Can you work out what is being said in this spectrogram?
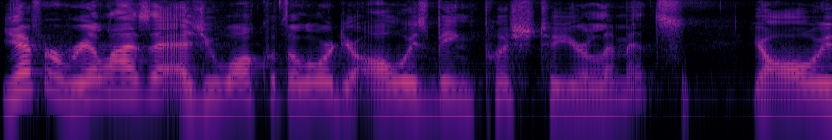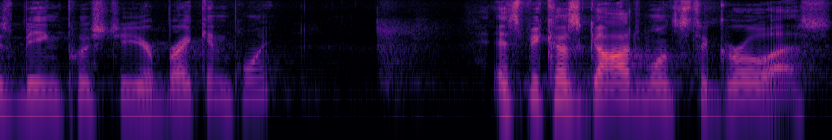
You ever realize that as you walk with the Lord, you're always being pushed to your limits? You're always being pushed to your breaking point? It's because God wants to grow us.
